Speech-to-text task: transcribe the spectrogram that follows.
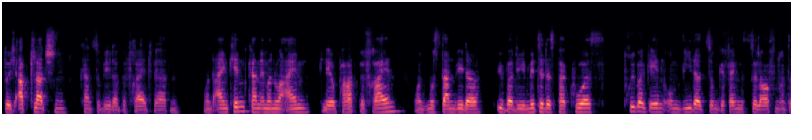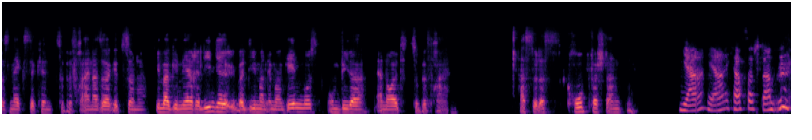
durch Abklatschen kannst du wieder befreit werden. Und ein Kind kann immer nur ein Leopard befreien und muss dann wieder über die Mitte des Parcours drüber gehen, um wieder zum Gefängnis zu laufen und das nächste Kind zu befreien. Also da gibt es so eine imaginäre Linie, über die man immer gehen muss, um wieder erneut zu befreien. Hast du das grob verstanden? Ja, ja, ich habe es verstanden.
